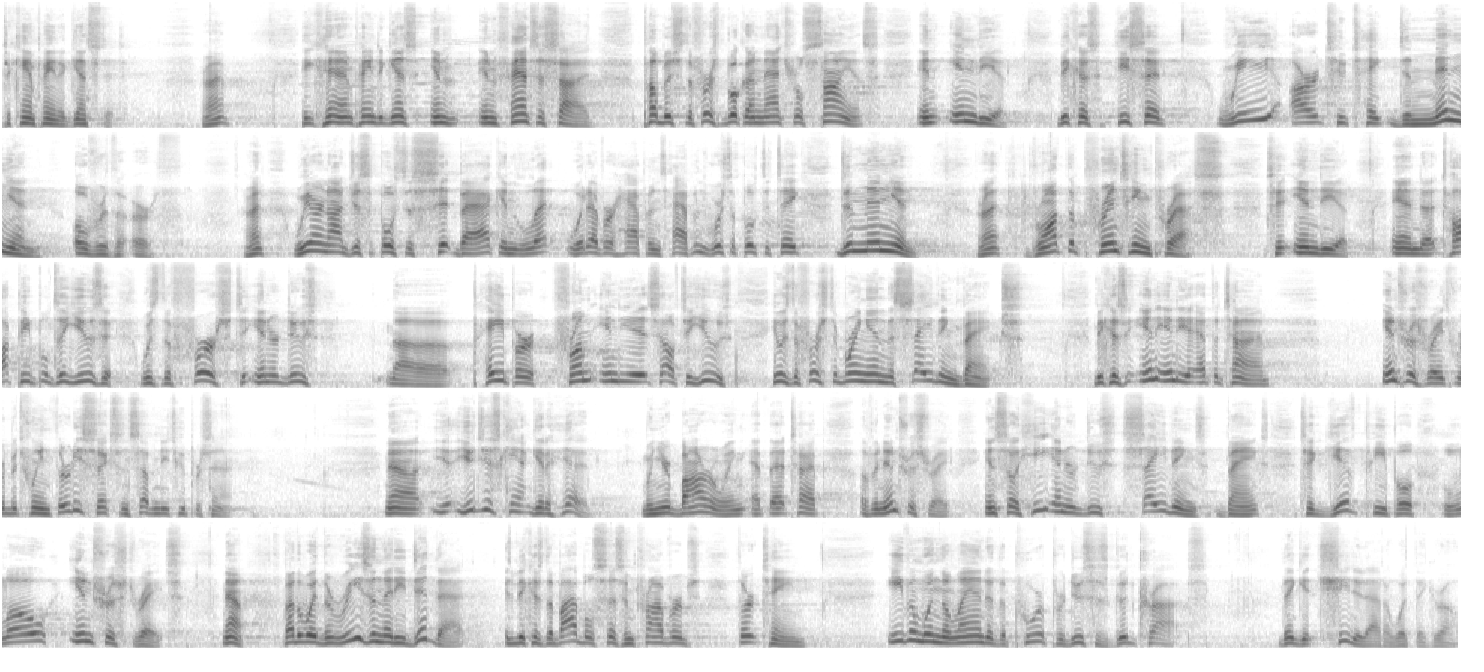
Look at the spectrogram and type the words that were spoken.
to campaign against it, right? He campaigned against in, infanticide, published the first book on natural science in India because he said, We are to take dominion over the earth. Right? We are not just supposed to sit back and let whatever happens happen. We're supposed to take dominion. Right? Brought the printing press to India and uh, taught people to use it. Was the first to introduce uh, paper from India itself to use. He was the first to bring in the saving banks because in India at the time, interest rates were between 36 and 72 percent. Now, you, you just can't get ahead when you're borrowing at that type of an interest rate. And so he introduced savings banks to give people low interest rates. Now, by the way, the reason that he did that is because the Bible says in Proverbs 13, even when the land of the poor produces good crops, they get cheated out of what they grow.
